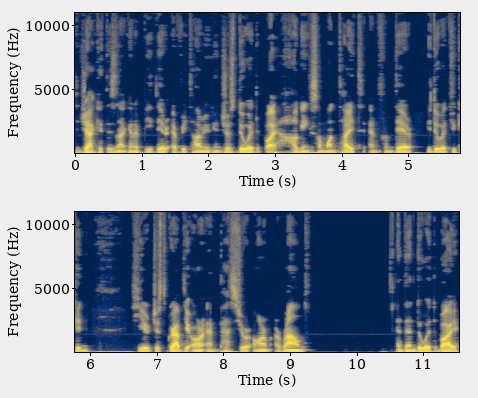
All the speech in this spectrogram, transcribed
The jacket is not going to be there every time. You can just do it by hugging someone tight, and from there, you do it. You can here just grab the arm and pass your arm around, and then do it by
